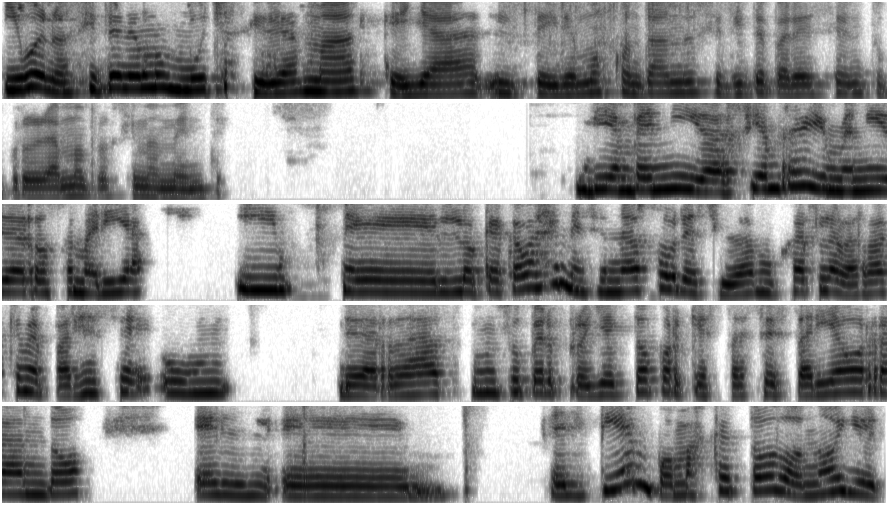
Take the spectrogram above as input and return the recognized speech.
Y bueno, así tenemos muchas ideas más que ya te iremos contando si a ti te parece en tu programa próximamente. Bienvenida, siempre bienvenida, Rosa María. Y eh, lo que acabas de mencionar sobre Ciudad Mujer, la verdad que me parece un, de verdad, un súper proyecto porque se estaría ahorrando el, eh, el tiempo, más que todo, ¿no? Y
